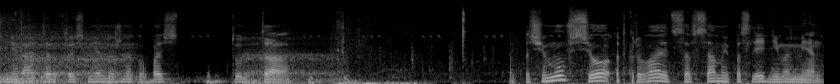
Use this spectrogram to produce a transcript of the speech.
Генератор, то есть мне нужно попасть туда. Вот почему все открывается в самый последний момент?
